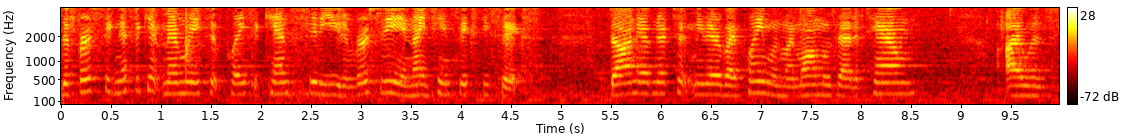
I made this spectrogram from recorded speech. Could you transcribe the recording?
The first significant memory took place at Kansas City University in 1966. Don Ebner took me there by plane when my mom was out of town. I was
